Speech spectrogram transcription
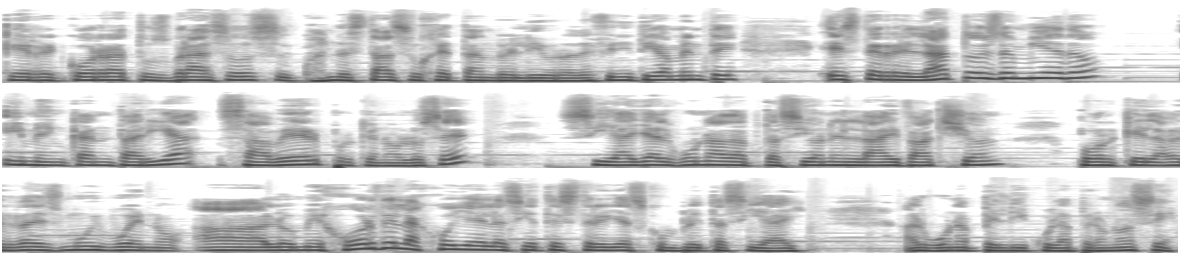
que recorra tus brazos cuando estás sujetando el libro. Definitivamente, este relato es de miedo y me encantaría saber, porque no lo sé, si hay alguna adaptación en live action, porque la verdad es muy bueno. A lo mejor de la joya de las siete estrellas completas si hay alguna película, pero no sé.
